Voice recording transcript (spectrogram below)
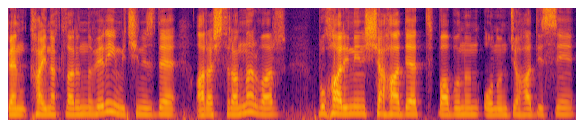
Ben kaynaklarını vereyim içinizde araştıranlar var. Buhari'nin şehadet babının 10. hadisi,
